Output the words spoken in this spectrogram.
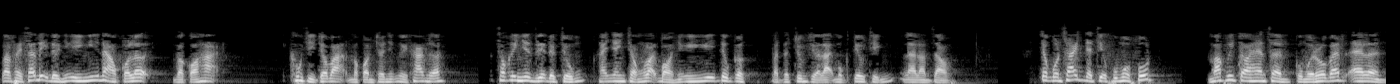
Bạn phải xác định được những ý nghĩ nào có lợi và có hại, không chỉ cho bạn mà còn cho những người khác nữa. Sau khi nhận diện được chúng, hãy nhanh chóng loại bỏ những ý nghĩ tiêu cực và tập trung trở lại mục tiêu chính là làm giàu. Trong cuốn sách Nhà triệu phú một phút, Mark Victor Hansen cùng với Robert Allen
